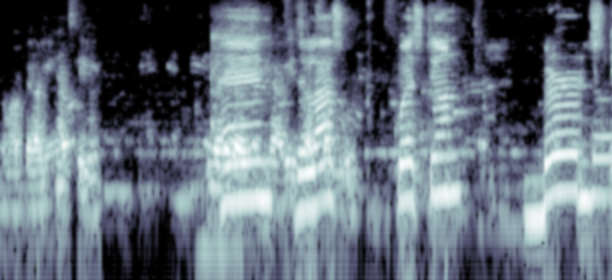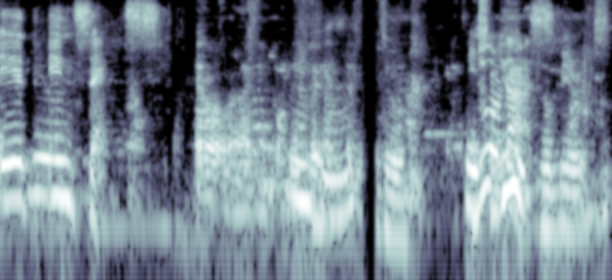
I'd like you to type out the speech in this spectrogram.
no a ver. And the last question. Birds eat insects. Do. Do birds.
